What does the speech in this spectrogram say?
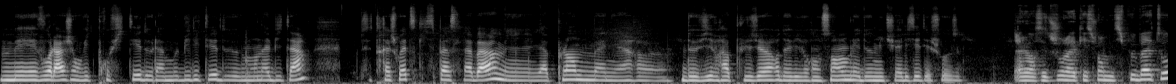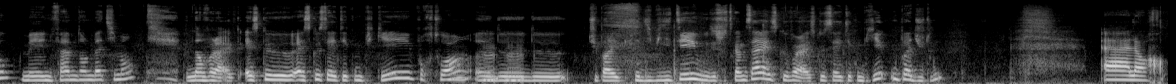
Mais voilà, j'ai envie de profiter de la mobilité de mon habitat. C'est très chouette ce qui se passe là-bas, mais il y a plein de manières de vivre à plusieurs, de vivre ensemble et de mutualiser des choses. Alors c'est toujours la question un petit peu bateau, mais une femme dans le bâtiment? Non voilà, est-ce que, est que ça a été compliqué pour toi mm, euh, mm, mm. de, Tu parlais de crédibilité ou des choses comme ça. Est-ce que, voilà, est -ce que ça a été compliqué ou pas du tout? Alors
